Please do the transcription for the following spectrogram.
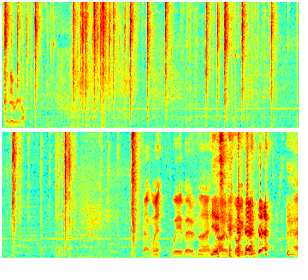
okay, there we go. That went way better than I Yes. thought it was going to. I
